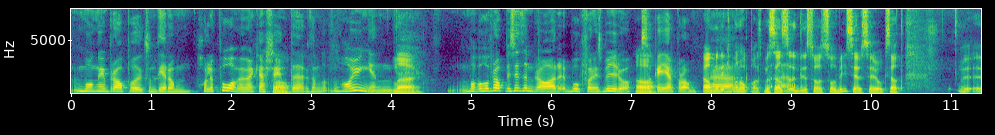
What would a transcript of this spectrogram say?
många är bra på liksom det de håller på med men kanske ja. inte, liksom, de har ju ingen Nej förhoppningsvis en bra bokföringsbyrå ja. som kan hjälpa dem. Ja, men det kan man hoppas. Men sen så, eh. så, så vi ser det så är det också att eh,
